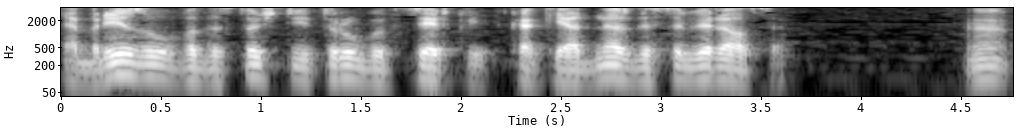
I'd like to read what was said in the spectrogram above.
обрезал водосточные трубы в церкви, как я однажды собирался». «Вы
